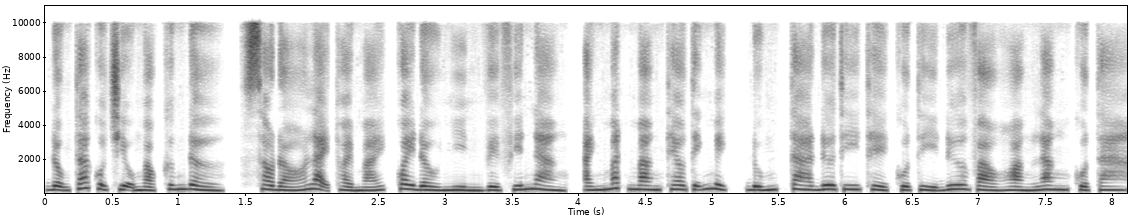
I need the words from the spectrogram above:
động tác của Triệu Ngọc cứng đờ, sau đó lại thoải mái, quay đầu nhìn về phía nàng, ánh mắt mang theo tĩnh mịch, đúng ta đưa thi thể của tỷ đưa vào hoàng lăng của ta.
